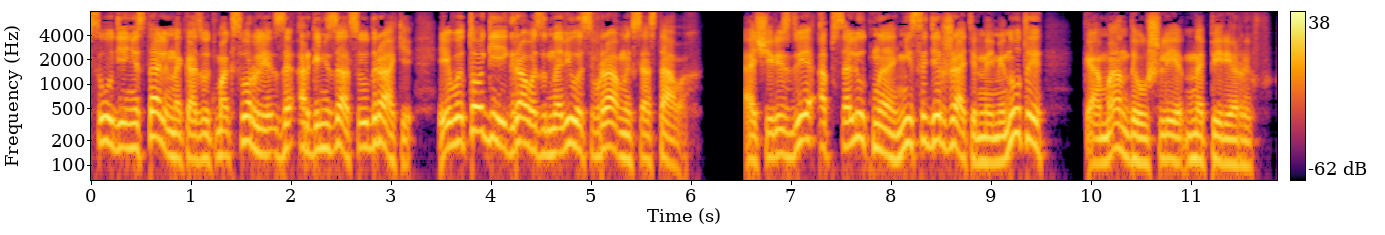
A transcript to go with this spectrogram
Судьи не стали наказывать Макс Орли за организацию драки, и в итоге игра возобновилась в равных составах а через две абсолютно несодержательные минуты команды ушли на перерыв.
